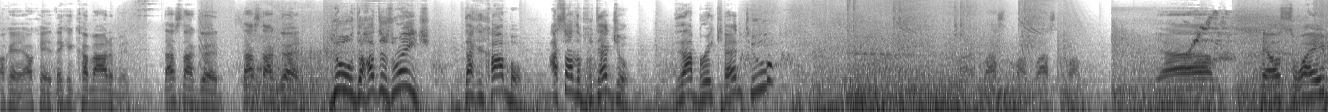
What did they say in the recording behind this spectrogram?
Okay, okay, they can come out of it. That's not good. That's not good. Yo, the Hunter's Rage! That can combo. I saw the potential. Did that break Ken too? Alright, blast him up, blast him up. Yeah, tail swipe.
